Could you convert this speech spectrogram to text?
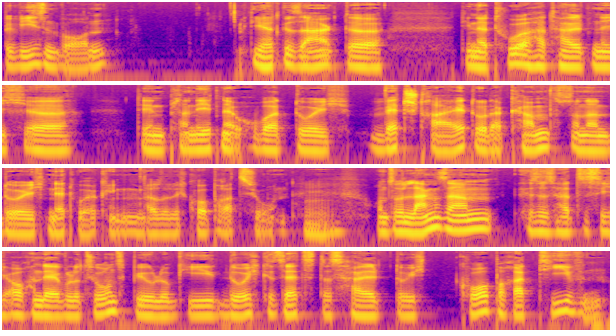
bewiesen wurden. Die hat gesagt, äh, die Natur hat halt nicht äh, den Planeten erobert durch Wettstreit oder Kampf, sondern durch Networking, also durch Kooperation. Mhm. Und so langsam ist es, hat es sich auch in der Evolutionsbiologie durchgesetzt, dass halt durch kooperativen,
